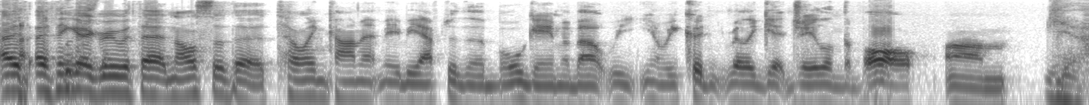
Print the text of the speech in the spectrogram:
I, I think I agree with that, and also the telling comment maybe after the bowl game about we you know we couldn't really get Jalen the ball. Um, Yeah.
